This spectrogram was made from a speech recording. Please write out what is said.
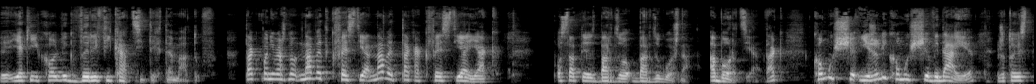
jakiejkolwiek weryfikacji tych tematów. Tak, ponieważ no, nawet kwestia, nawet taka kwestia jak ostatnio jest bardzo, bardzo głośna. Aborcja, tak? Komuś się, jeżeli komuś się wydaje, że to jest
